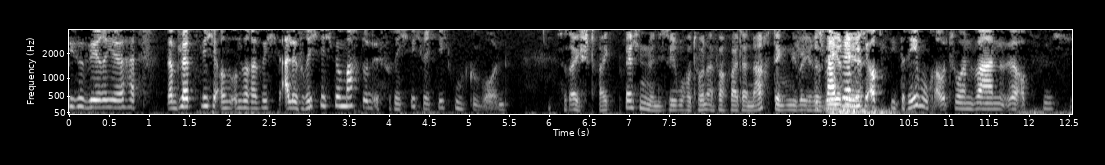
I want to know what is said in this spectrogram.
diese Serie hat dann plötzlich aus unserer Sicht alles richtig gemacht und ist richtig, richtig gut geworden. Ist das eigentlich Streikbrechen, wenn die Drehbuchautoren einfach weiter nachdenken über ihre Ich Serie? weiß ja nicht, ob es die Drehbuchautoren waren oder ob es nicht.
